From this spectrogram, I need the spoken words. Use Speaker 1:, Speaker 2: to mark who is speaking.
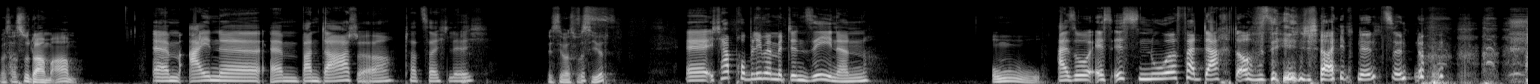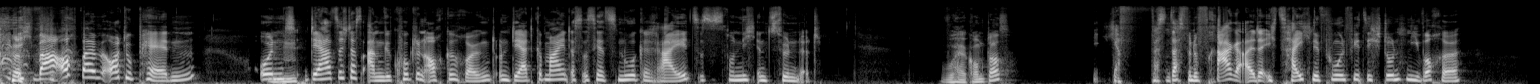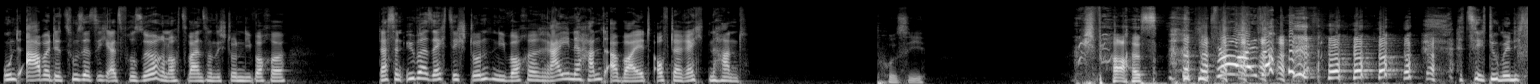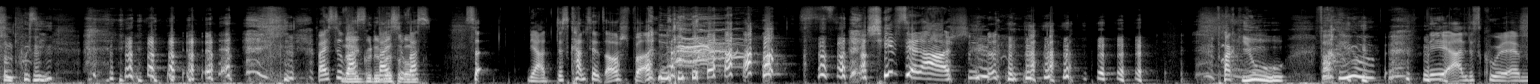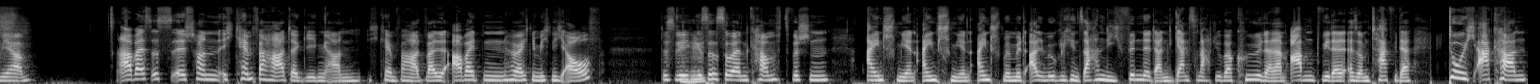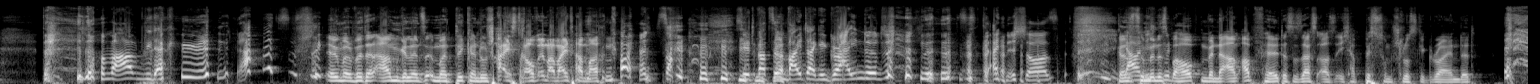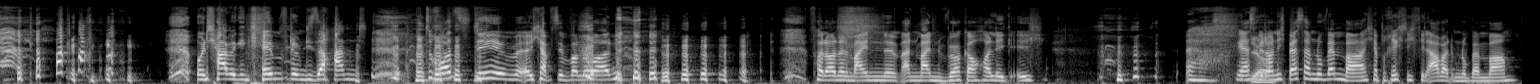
Speaker 1: Was hast du da am Arm?
Speaker 2: Ähm, eine ähm, Bandage tatsächlich.
Speaker 1: Ist dir was passiert?
Speaker 2: Äh, ich habe Probleme mit den Sehnen.
Speaker 1: Oh.
Speaker 2: Also es ist nur Verdacht auf Sehenscheidenentzündung. ich war auch beim Orthopäden und
Speaker 1: Mhm.
Speaker 2: der hat sich das angeguckt und auch geröntgt und der hat gemeint, es ist jetzt nur gereizt, es ist noch nicht entzündet.
Speaker 1: Woher kommt das?
Speaker 2: Ja, was ist denn das für eine Frage, Alter? Ich zeichne 45 Stunden die Woche und arbeite zusätzlich als Friseurin noch 22 Stunden die Woche. Das sind über 60 Stunden die Woche reine Handarbeit auf der rechten Hand.
Speaker 1: Pussy. Spaß.
Speaker 2: Bro, Alter! Erzähl du mir nichts von Pussy. weißt du
Speaker 1: Nein,
Speaker 2: was? weißt du was? Ja, das kannst du jetzt auch sparen. Schieb's dir den Arsch.
Speaker 1: Fuck you.
Speaker 2: Fuck you. Nee, alles cool, ähm, ja. Aber es ist äh, schon, ich kämpfe hart dagegen an. Ich kämpfe hart, weil arbeiten höre ich nämlich nicht auf. Deswegen
Speaker 1: Mhm.
Speaker 2: ist es so ein Kampf zwischen einschmieren, einschmieren, einschmieren mit allen möglichen Sachen, die ich finde, dann die ganze Nacht über kühlen, dann am Abend wieder, also am Tag wieder durchackern, dann am Abend wieder kühlen.
Speaker 1: Irgendwann wird dein Armgelenk immer dicker und du scheiß drauf, immer weitermachen.
Speaker 2: Es wird trotzdem weiter gegrindet. Das ist keine Chance.
Speaker 1: Kannst
Speaker 2: Ja,
Speaker 1: zumindest behaupten, wenn der Arm abfällt, dass du sagst, also ich habe bis zum Schluss gegrindet.
Speaker 2: Und ich habe gekämpft um diese Hand. Trotzdem, ich habe sie verloren. verloren an meinen, an meinen Workaholic-Ich. Ach, Ja, es
Speaker 1: Ja.
Speaker 2: wird auch nicht besser im November. Ich habe richtig viel Arbeit im November.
